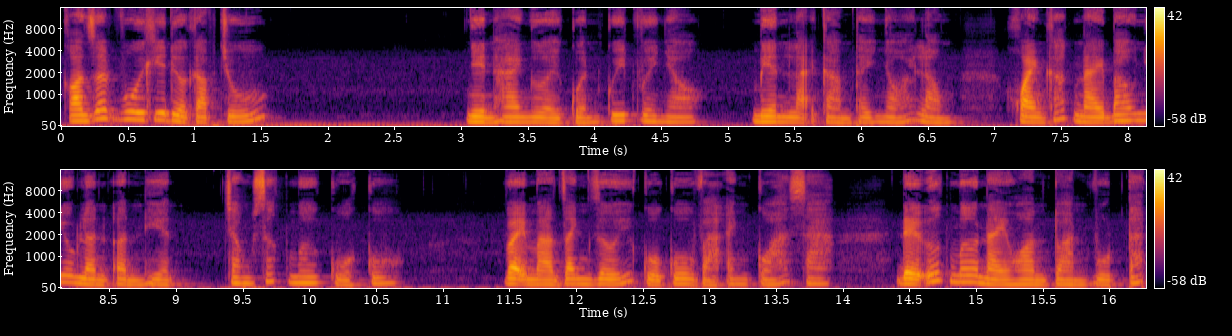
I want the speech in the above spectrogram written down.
Con rất vui khi được gặp chú. Nhìn hai người quấn quýt với nhau, Miên lại cảm thấy nhói lòng. Khoảnh khắc này bao nhiêu lần ẩn hiện trong giấc mơ của cô. Vậy mà ranh giới của cô và anh quá xa, để ước mơ này hoàn toàn vụt tắt.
